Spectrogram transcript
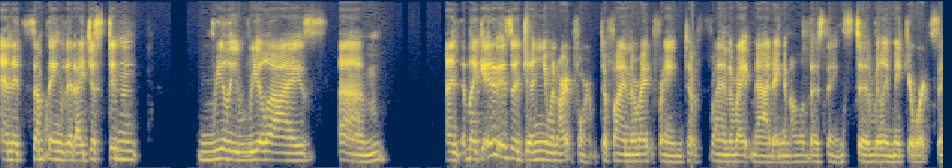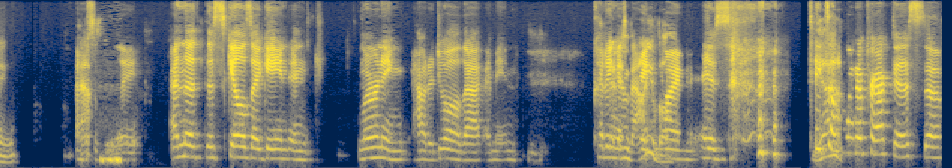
and it's something that i just didn't really realize um and like it is a genuine art form to find the right frame to find the right matting and all of those things to really make your work sing. Absolutely. And the the skills i gained in learning how to do all that i mean cutting a straight line is takes yeah. a lot of practice so.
